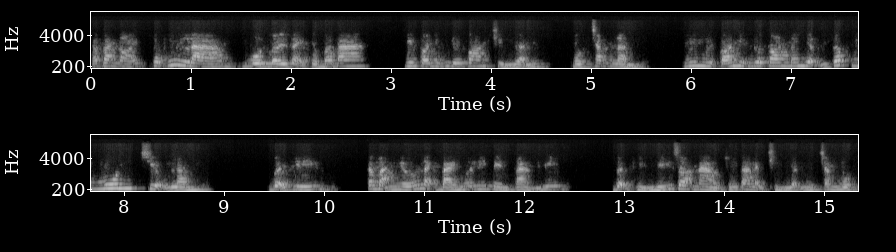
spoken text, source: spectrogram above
Các bạn nói cũng là một lời dạy của ba ba nhưng có những đứa con chỉ nhận 100 lần. Nhưng có những đứa con nó nhận gấp muôn triệu lần. Vậy thì các bạn nhớ lại bài Merlin nền tảng đi vậy thì lý do nào chúng ta lại chỉ nhận 100 một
